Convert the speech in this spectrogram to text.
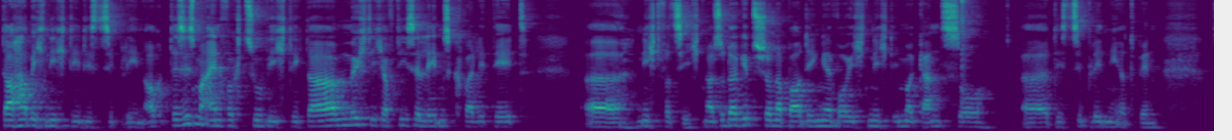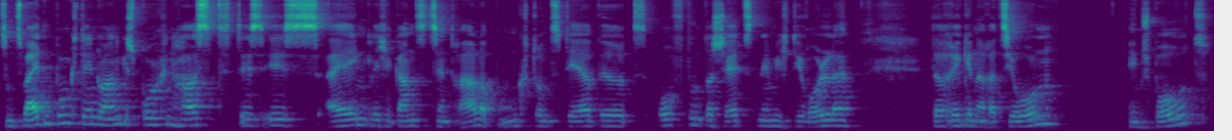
Da habe ich nicht die Disziplin. Aber das ist mir einfach zu wichtig. Da möchte ich auf diese Lebensqualität äh, nicht verzichten. Also da gibt es schon ein paar Dinge, wo ich nicht immer ganz so äh, diszipliniert bin. Zum zweiten Punkt, den du angesprochen hast, das ist eigentlich ein ganz zentraler Punkt und der wird oft unterschätzt, nämlich die Rolle der Regeneration im Sport,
